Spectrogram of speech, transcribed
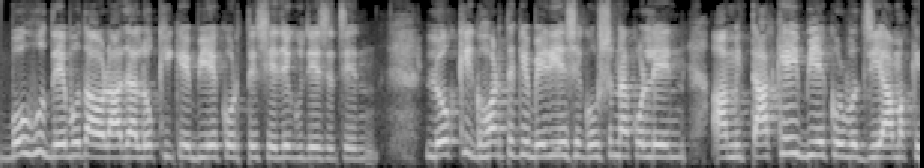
বহু দেবতা ও রাজা লক্ষ্মীকে বিয়ে করতে সেজে গুজে এসেছেন। লক্ষ্মী ঘর থেকে বেরিয়ে এসে ঘোষণা করলেন, আমি তাকেই বিয়ে করব যে আমাকে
